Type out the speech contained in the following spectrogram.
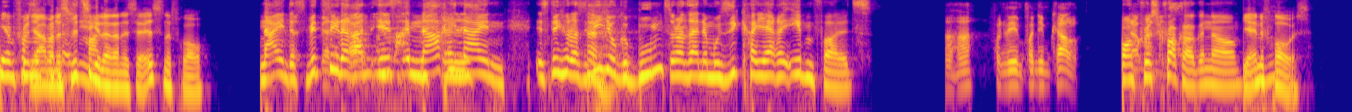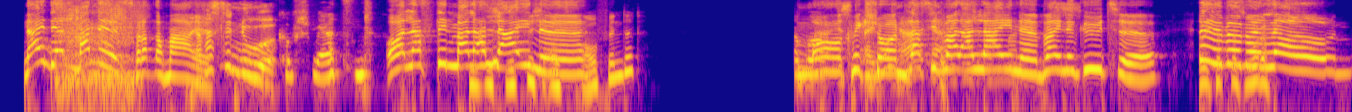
Ja, Ja, aber das ist ein Witzige daran ist, er ist eine Frau. Nein, das Witzige daran ist, Kerl? im Nachhinein ist nicht nur das Video geboomt, sondern seine Musikkarriere ebenfalls. Aha. Von wem? Von dem Kerl. Von Chris ist- Crocker, genau. Die eine Frau ist. Nein, der ein Mann ist! Verdammt nochmal! Ja, was denn nur? Kopfschmerzen. Oh, lass den mal sich als alleine! Frau findet? Oh, Quickshot, lass ihn mal alleine! Meine Güte! Ich Leave hab das him alone!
